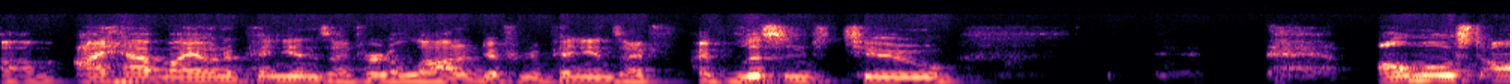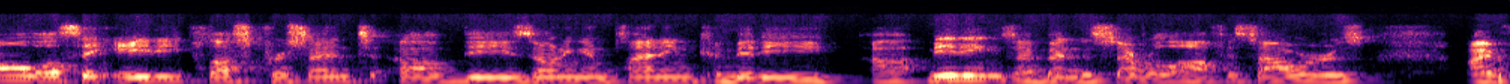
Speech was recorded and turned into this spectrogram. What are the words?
Um, I have my own opinions. I've heard a lot of different opinions. I've I've listened to almost all, I'll say 80 plus percent of the zoning and planning committee uh, meetings. I've been to several office hours. I've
